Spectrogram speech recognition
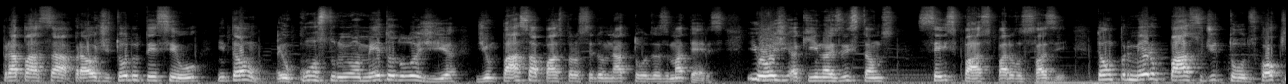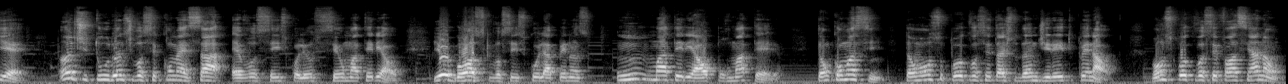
para passar para auditor do TCU. Então, eu construí uma metodologia de um passo a passo para você dominar todas as matérias. E hoje aqui nós listamos seis passos para você fazer. Então, o primeiro passo de todos, qual que é? Antes de tudo, antes de você começar, é você escolher o seu material. E eu gosto que você escolha apenas um material por matéria. Então, como assim? Então, vamos supor que você está estudando direito penal. Vamos supor que você fala assim: ah, não,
